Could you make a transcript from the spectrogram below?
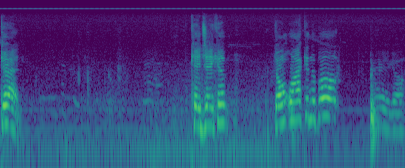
Good. Okay, Jacob. Don't walk in the boat. There you go.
